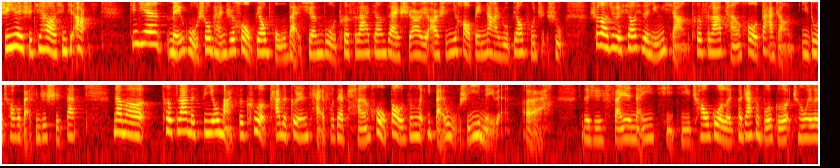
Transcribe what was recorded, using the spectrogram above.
十一月十七号，星期二，今天美股收盘之后，标普五百宣布特斯拉将在十二月二十一号被纳入标普指数。受到这个消息的影响，特斯拉盘后大涨，一度超过百分之十三。那么，特斯拉的 CEO 马斯克，他的个人财富在盘后暴增了一百五十亿美元，啊，真的是凡人难以企及，超过了扎克伯格，成为了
